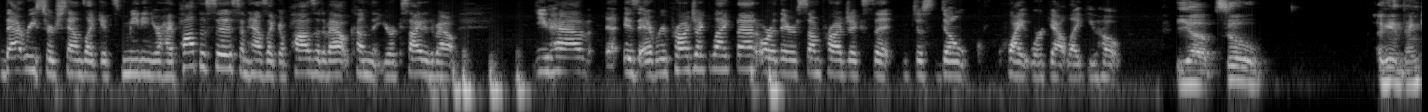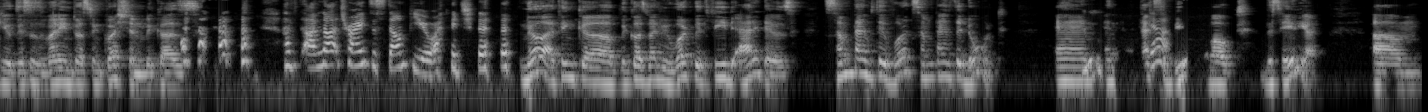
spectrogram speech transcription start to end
that research sounds like it's meeting your hypothesis and has like a positive outcome that you're excited about. You have is every project like that or are there some projects that just don't quite work out like you hope? Yeah, so again, thank you. This is a very interesting question because I'm not trying to stump you. I just No, I think uh, because when we work with feed additives, sometimes they work, sometimes they don't. And, mm-hmm. and that's yeah. the beauty about this area. Um,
